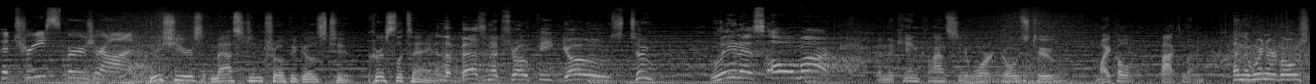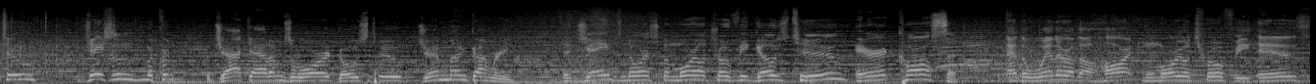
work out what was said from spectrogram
Patrice Bergeron. This year's Masterton Trophy goes to Kris Letang. And the Vezina Trophy goes to Linus Ullmark. And the King Clancy Award goes to Mikael Backlund. And the winner goes to Jason McCrin. The Jack Adams Award goes to Jim Montgomery. The James Norris Memorial Trophy goes to Erik Karlsson. And the winner of the Hart Memorial Trophy is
